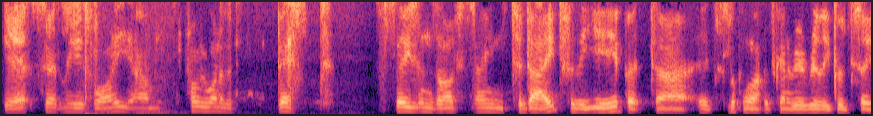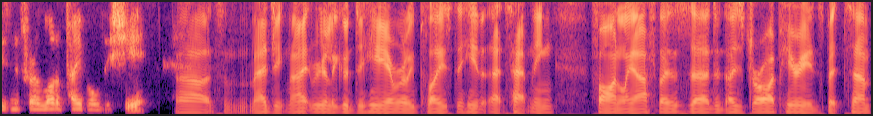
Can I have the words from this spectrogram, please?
Yeah, it certainly is, Whitey. Um, probably one of the best seasons I've seen to date for the year, but uh, it's looking like it's going to be a really good season for a lot of people this year. Oh, it's magic, mate. Really good to hear. Really pleased to hear that that's happening finally after those uh, those dry periods. But um,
